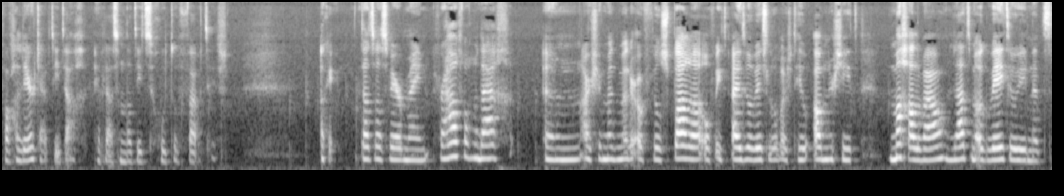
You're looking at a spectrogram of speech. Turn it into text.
van geleerd hebt die dag, in plaats van dat iets goed of fout is. Oké, dat was weer mijn verhaal van vandaag. Um, als je met me erover wil sparren of iets uit wil wisselen of als je het heel anders ziet, mag allemaal. Laat me ook weten hoe je het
